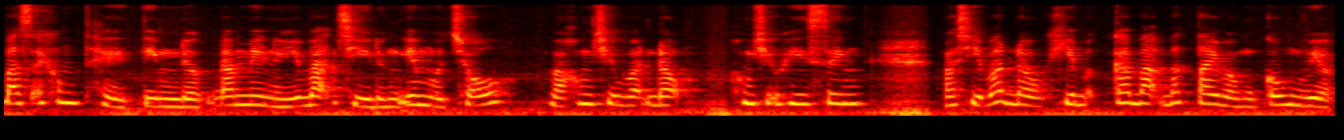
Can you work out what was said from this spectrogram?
Bạn sẽ không thể tìm được đam mê nếu như bạn chỉ đứng yên một chỗ và không chịu vận động không chịu hy sinh nó chỉ bắt đầu khi các bạn bắt tay vào một công việc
